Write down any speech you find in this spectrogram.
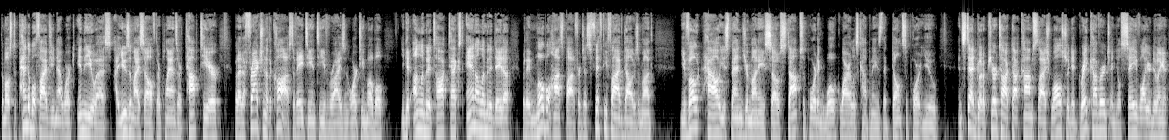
the most dependable 5G network in the US. I use it myself. Their plans are top tier, but at a fraction of the cost of AT&T, Verizon, or T-Mobile. You get unlimited talk, text, and unlimited data with a mobile hotspot for just $55 a month. You vote how you spend your money, so stop supporting woke wireless companies that don't support you. Instead, go to puretalk.com slash Walsh. You'll get great coverage and you'll save while you're doing it.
